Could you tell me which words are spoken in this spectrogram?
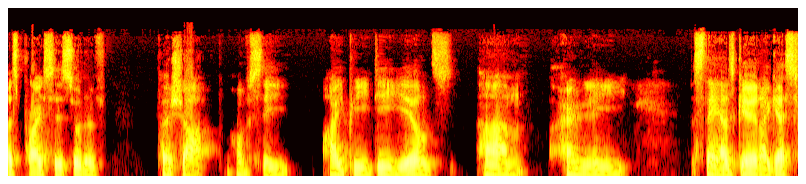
as prices sort of push up, obviously IPD yields um, only stay as good, I guess,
